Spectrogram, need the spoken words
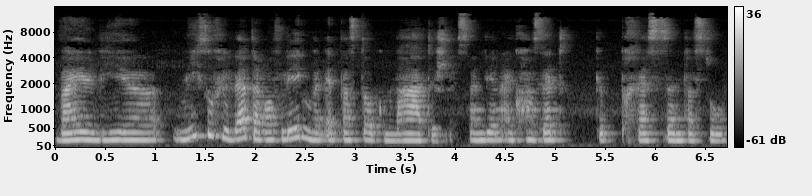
Weil wir nicht so viel Wert darauf legen, wenn etwas dogmatisch ist, wenn wir in ein Korsett gepresst sind, dass du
